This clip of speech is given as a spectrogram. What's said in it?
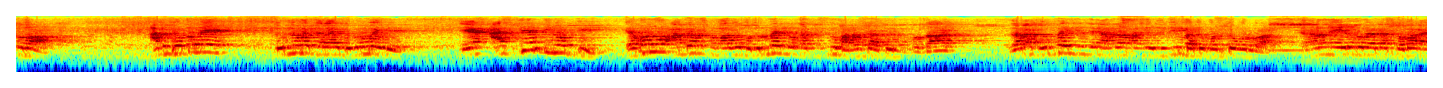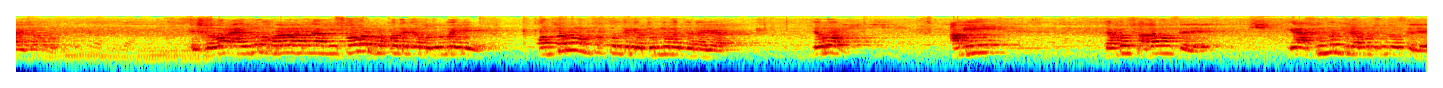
সভা, আমি প্রথমে ধন্যবাদ জানাই বদুল ভাইকে আজকের দিন অব্দি এখনও আমরা সমাজে বদুল ভাইয়ের লোক কিছু মানুষ আছে সজাগ যারা বুঝ পাইছে যে আমরা মাঝে দুই দিন বাদে কষ্ট করবা কারণে এরকম একটা সভার আয়োজন করছি এই সভার আয়োজন করার কারণে আমি সবার পক্ষ থেকে বদুল ভাইকে অন্তর অন্তর থেকে ধন্যবাদ জানাই এবং আমি যখন সাধারণ ছেলে, এই আসিমগঞ্জ জেলা পরিষদের ছেলে,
